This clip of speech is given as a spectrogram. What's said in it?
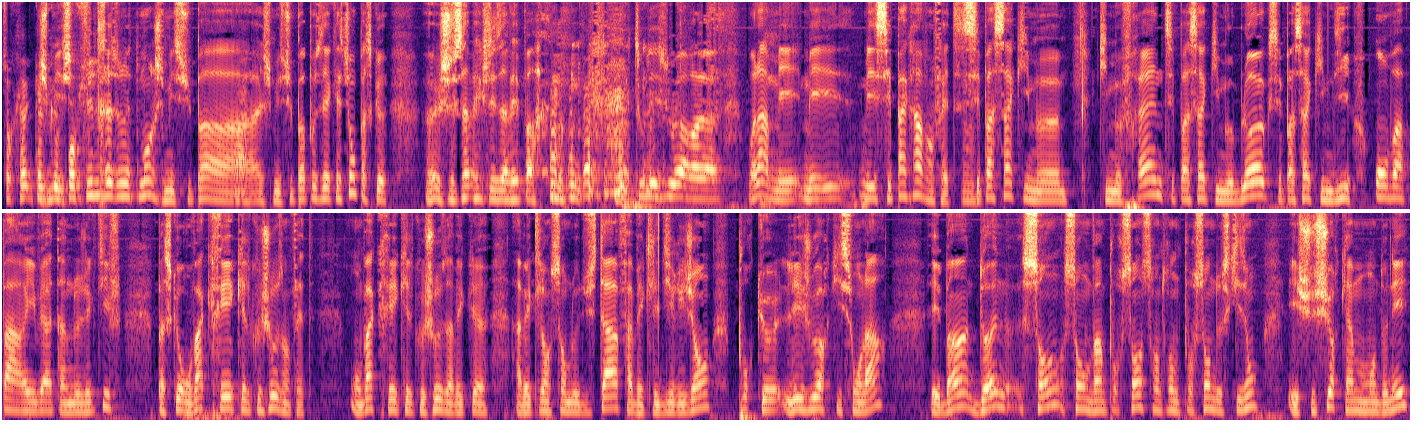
Sur quel Je très honnêtement, je ne suis pas, je m'y suis pas posé la question parce que euh, je savais que je les avais pas. Donc, tous les joueurs, euh, voilà. Mais mais mais c'est pas grave en fait. Mm. C'est pas ça qui me qui me freine, c'est pas ça qui me bloque, c'est pas ça qui me dit on va pas arriver à atteindre l'objectif parce qu'on va créer quelque chose en fait. On va créer quelque chose avec euh, avec l'ensemble du staff, avec les dirigeants, pour que les joueurs qui sont là, eh ben, donnent 100, 120%, 130% de ce qu'ils ont. Et je suis sûr qu'à un moment donné,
